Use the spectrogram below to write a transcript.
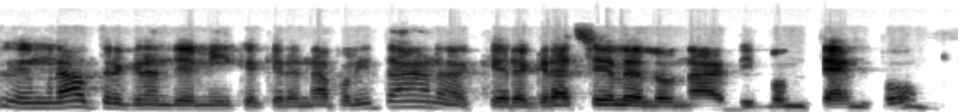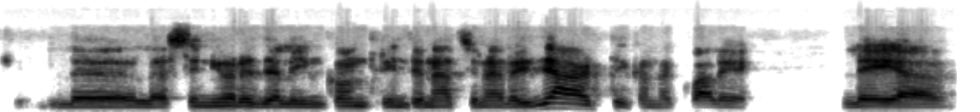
un'altra grande amica che era napolitana, che era Graziella Leonardi Bontempo, la, la signora degli incontri internazionali di arte, con la quale lei ha, ha,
